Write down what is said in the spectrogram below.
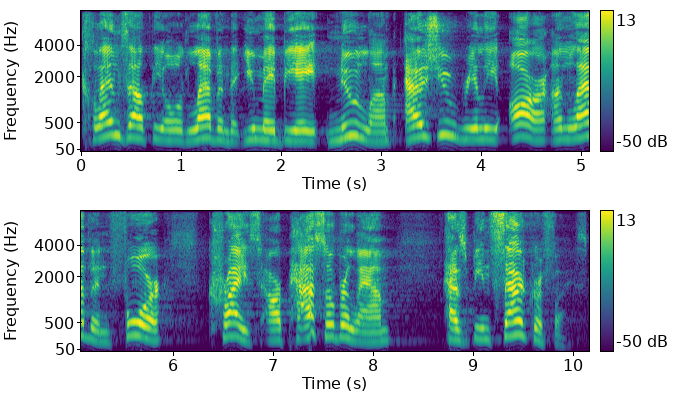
Cleanse out the old leaven that you may be a new lump as you really are unleavened. For Christ, our Passover lamb, has been sacrificed.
